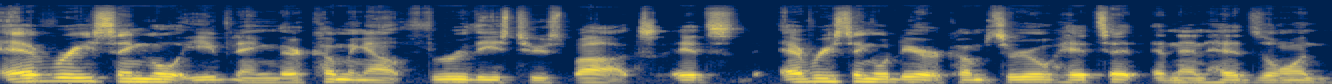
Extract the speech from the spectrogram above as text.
every single evening they're coming out through these two spots. It's every single deer comes through, hits it, and then heads on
